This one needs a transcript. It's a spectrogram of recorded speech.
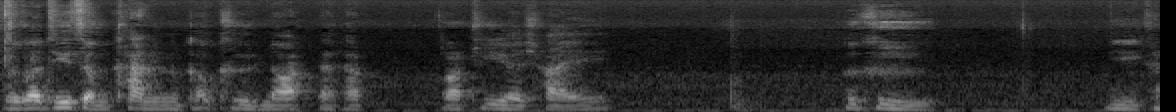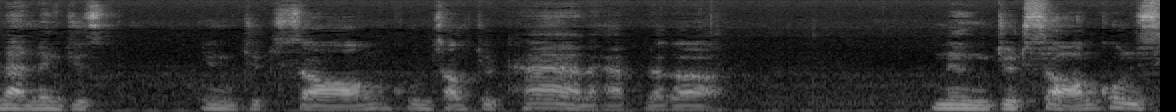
แล้วก็ที่สำคัญก็คือน็อตนะครับน็อตที่จะใช้ ก็คือนี่ขนาด 1 1.2คูณ2.5 นะครับ แล้วก็ 1.2คูณ4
